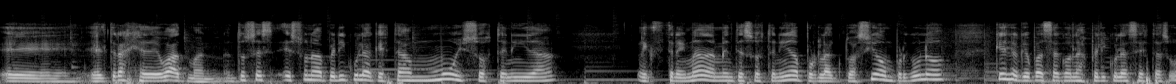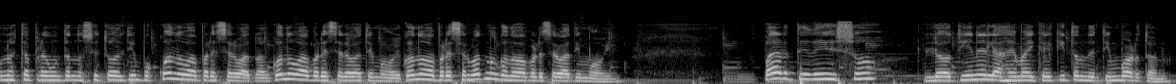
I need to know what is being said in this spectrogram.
eh, el traje de Batman. Entonces es una película que está muy sostenida, extremadamente sostenida por la actuación, porque uno ¿Qué es lo que pasa con las películas estas? Uno está preguntándose todo el tiempo ¿cuándo va a aparecer Batman? ¿Cuándo va a aparecer el Batimóvil? ¿Cuándo va a aparecer Batman? ¿Cuándo va a aparecer Batimóvil? Parte de eso lo tiene las de Michael Keaton de Tim Burton.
